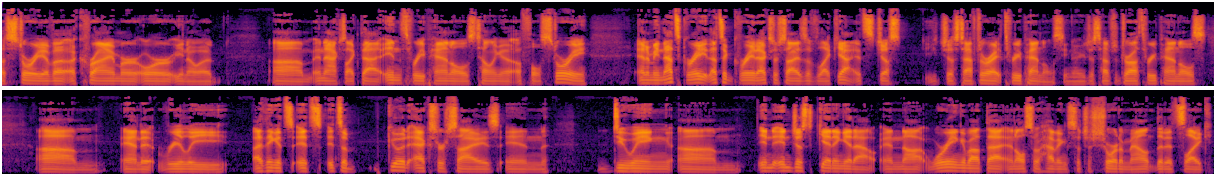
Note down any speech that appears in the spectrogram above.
a story of a, a crime or or you know a um, an act like that in three panels, telling a, a full story. And I mean that's great. That's a great exercise of like yeah, it's just you just have to write three panels. You know, you just have to draw three panels, um, and it really I think it's it's it's a good exercise in doing um in in just getting it out and not worrying about that and also having such a short amount that it's like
